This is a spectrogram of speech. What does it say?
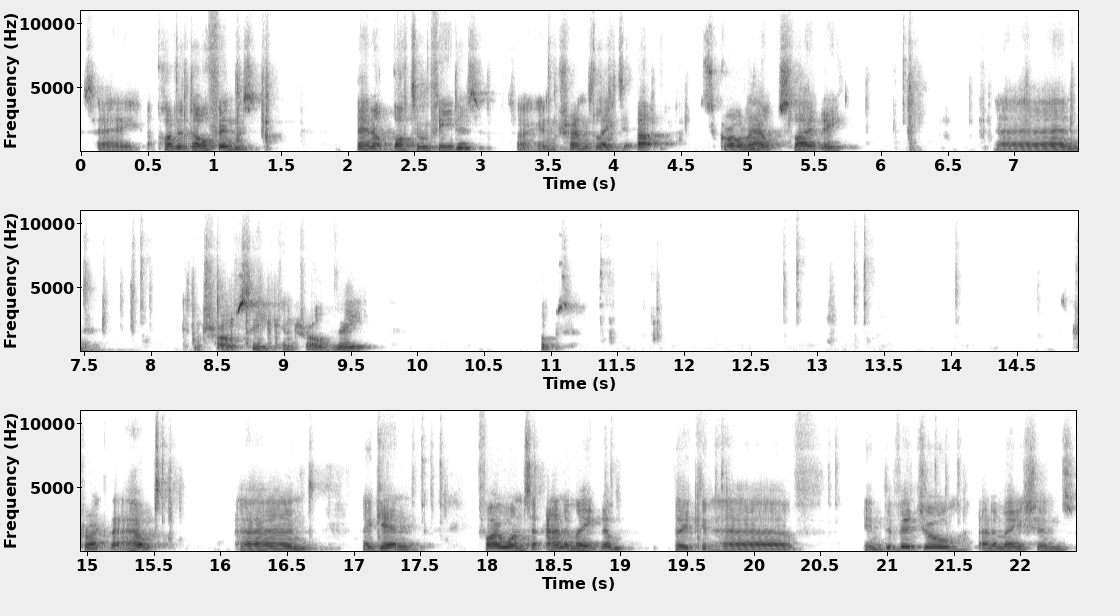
say, a pod of dolphins, they're not bottom feeders, so I can translate it up, scroll out slightly, and Control C, Control V. drag that out. And again, if I want to animate them, they can have individual animations,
